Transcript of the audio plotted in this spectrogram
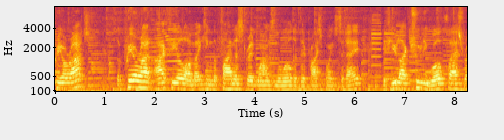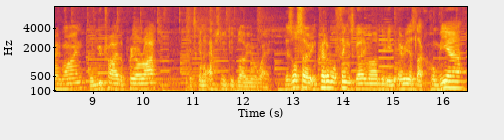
Priorat. The Priorat, I feel, are making the finest red wines in the world at their price points today. If you like truly world-class red wine, when you try the Priorat, it's going to absolutely blow you away. There's also incredible things going on in areas like Jumilla,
